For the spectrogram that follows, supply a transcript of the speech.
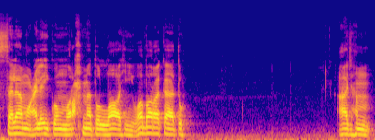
असलकम वरहमतुल्लाहि वबरकातुह आज हम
